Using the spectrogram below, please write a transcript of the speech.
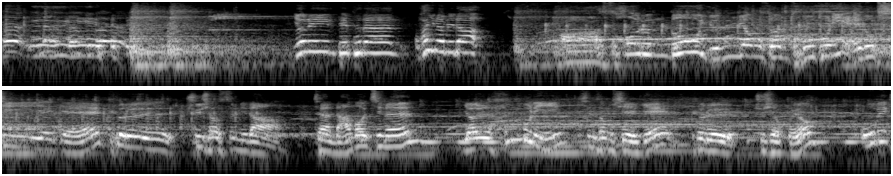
어, 이. 연예인 대표단 확인합니다. 아, 서른도 윤명선 두 분이 애녹 씨에게 표를 주셨습니다. 자, 나머지는 11분이 신성 씨에게 표를 주셨고요. 500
